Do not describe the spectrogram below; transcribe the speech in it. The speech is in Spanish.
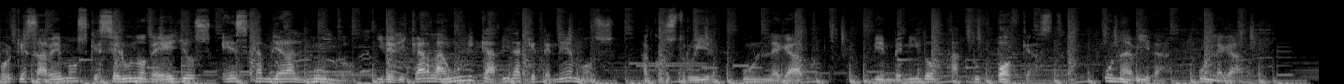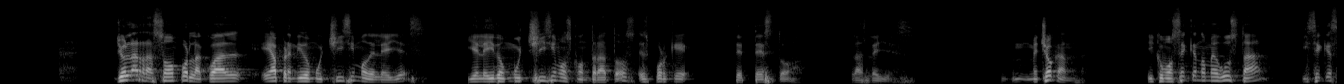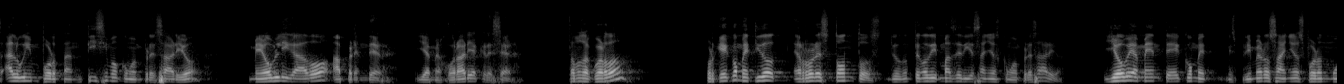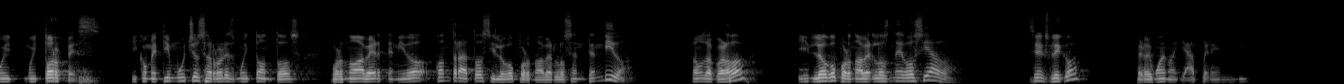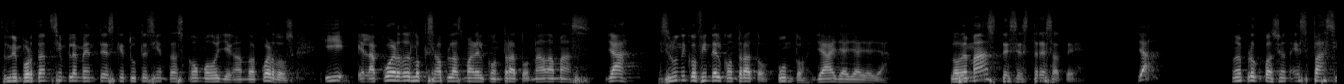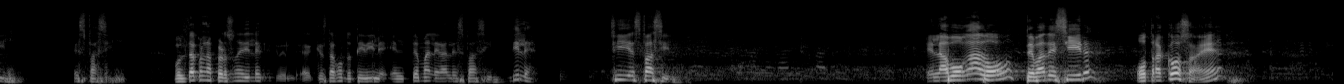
porque sabemos que ser uno de ellos es cambiar al mundo y dedicar la única vida que tenemos a construir un legado. Bienvenido a tu podcast, Una vida, un legado. Yo la razón por la cual he aprendido muchísimo de leyes y he leído muchísimos contratos es porque detesto las leyes. Me chocan. Y como sé que no me gusta y sé que es algo importantísimo como empresario, me he obligado a aprender y a mejorar y a crecer. ¿Estamos de acuerdo? Porque he cometido errores tontos. Yo tengo más de 10 años como empresario. Y obviamente mis primeros años fueron muy, muy torpes. Y cometí muchos errores muy tontos por no haber tenido contratos y luego por no haberlos entendido. ¿Estamos de acuerdo? Y luego por no haberlos negociado. ¿Sí me explico? Pero bueno, ya aprendí. Lo importante simplemente es que tú te sientas cómodo llegando a acuerdos. Y el acuerdo es lo que se va a plasmar el contrato, nada más. Ya, es el único fin del contrato, punto. Ya, ya, ya, ya, ya. Lo demás, desestrésate. Ya. No hay preocupación, es fácil, es fácil. Volta con la persona y dile eh, que está junto a ti, dile, el tema legal es fácil. Dile, sí, es fácil. El abogado te va a decir otra cosa, ¿eh?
